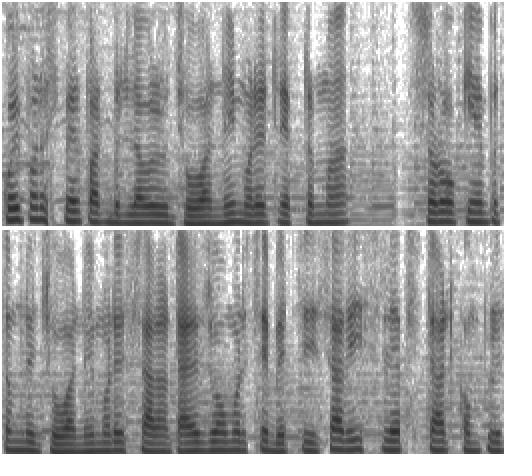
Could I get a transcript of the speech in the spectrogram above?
કોઈ પણ સ્પેર પાર્ટ બદલાવેલો જોવા નહીં મળે. ટ્રેક્ટરમાં સડો ક્યાંય પણ તમને જોવા નહીં મળે. સારા ટાયર જોવા મળશે. બેટરી સારી સ્લેપ સ્ટાર્ટ કમ્પ્લીટ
